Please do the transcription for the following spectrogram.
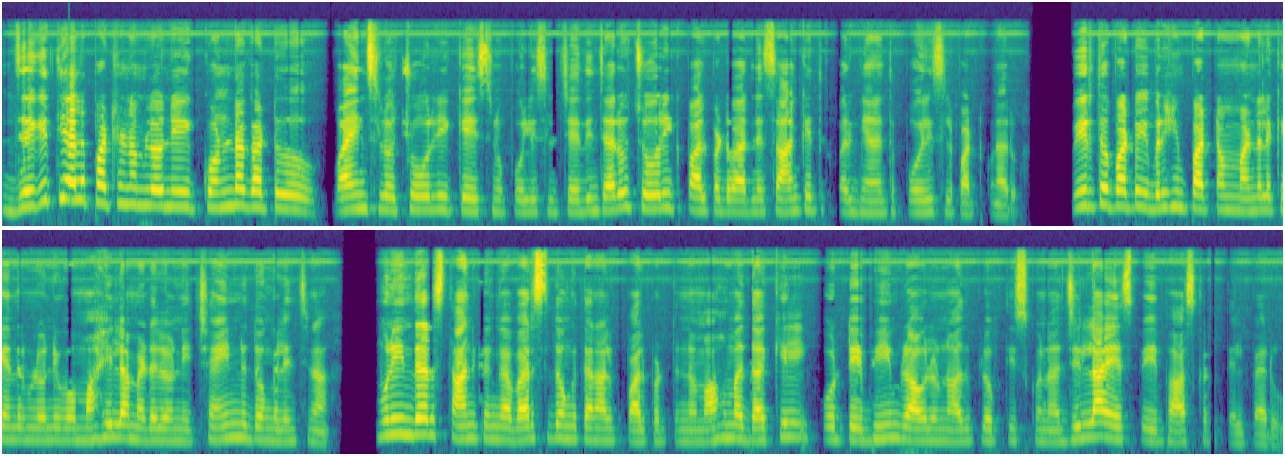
జగిత్యాల పట్టణంలోని కొండగట్టు వైన్స్లో చోరీ కేసును పోలీసులు ఛేదించారు. చోరీకి పాల్పడే వారిని సాంకేతిక పరిజ్ఞానంతో పోలీసులు పట్టుకున్నారు. వీరితో పాటు ఇబ్రహీంపట్నం మండల కేంద్రంలోని ఓ మహిళా మెడలోని చైన్ను దొంగలించిన మునీందర్ స్థానికంగా వరుస దొంగతనాలకు పాల్పడుతున్న మహమ్మద్ అఖిల్ పొట్టే భీమరావులను అదుపులోకి తీసుకున్న జిల్లా ఎస్పీ భాస్కర్ తెలిపారు.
